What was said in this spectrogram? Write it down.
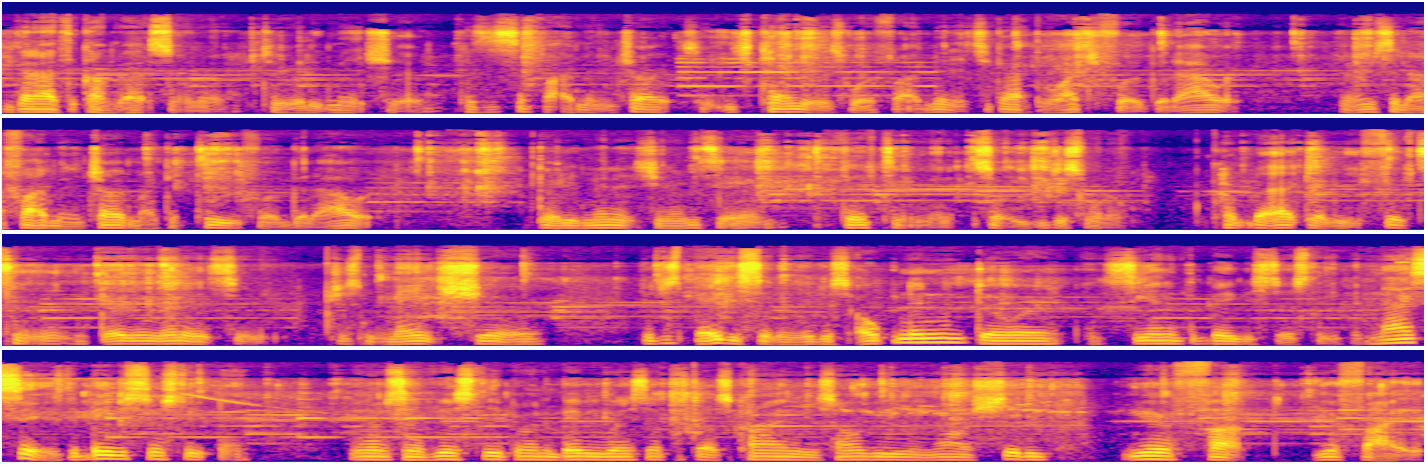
You're gonna have to come back sooner to really make sure because it's a five minute chart. So each candle is worth five minutes. You're gonna have to watch it for a good hour you know what I'm saying? That five minute chart might continue for a good hour, 30 minutes, you know what I'm saying? 15 minutes. So you just want to come back every 15, 30 minutes and just make sure you're just babysitting. You're just opening the door and seeing if the baby's still sleeping. And that's it. Is the baby still sleeping? You know what I'm saying? If you're sleeping and the baby wakes up and starts crying and he's hungry and all shitty, you're fucked. You're fired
